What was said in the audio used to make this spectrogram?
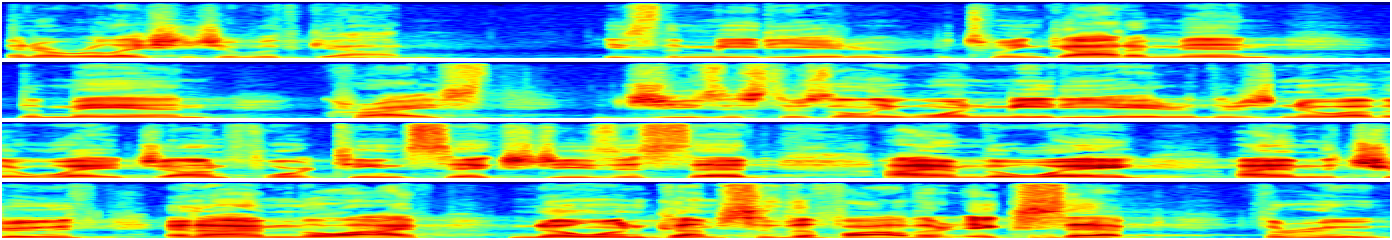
in our relationship with God. He's the mediator between God and men, the man, Christ Jesus. There's only one mediator, there's no other way. John 14, 6, Jesus said, I am the way, I am the truth, and I am the life. No one comes to the Father except through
